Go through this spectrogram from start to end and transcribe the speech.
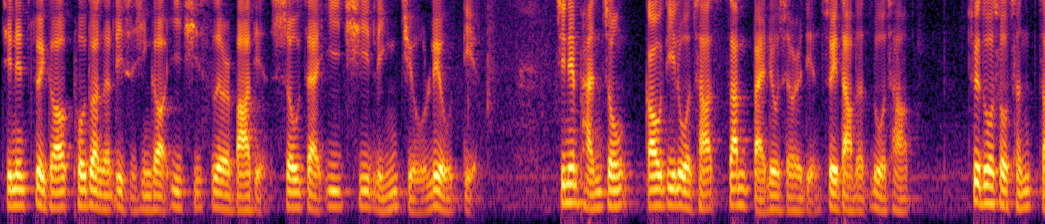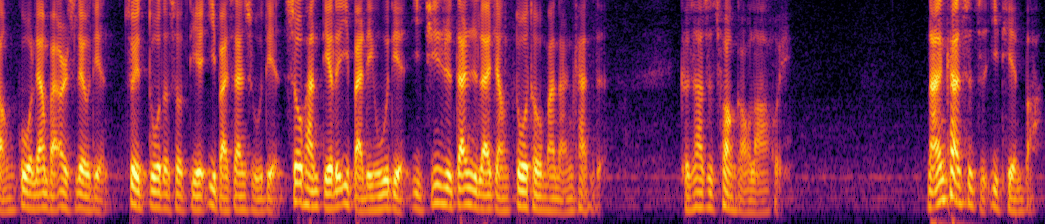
今天最高波段的历史新高一七四二八点，收在一七零九六点。今天盘中高低落差三百六十二点，最大的落差。最多时候曾涨过两百二十六点，最多的时候跌一百三十五点，收盘跌了一百零五点。以今日单日来讲，多头蛮难看的，可是它是创高拉回，难看是指一天吧？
